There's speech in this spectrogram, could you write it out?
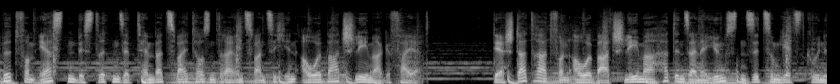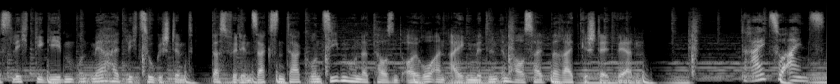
wird vom 1. bis 3. September 2023 in Aue-Bad Schlema gefeiert. Der Stadtrat von Aue-Bad Schlema hat in seiner jüngsten Sitzung jetzt grünes Licht gegeben und mehrheitlich zugestimmt, dass für den Sachsentag rund 700.000 Euro an Eigenmitteln im Haushalt bereitgestellt werden. 3 zu 1.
